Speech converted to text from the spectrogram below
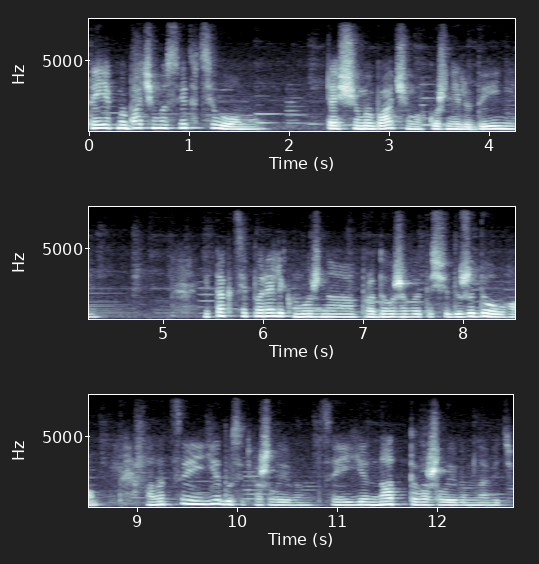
те, як ми бачимо світ в цілому те, що ми бачимо в кожній людині. І так цей перелік можна продовжувати ще дуже довго. Але це і є досить важливим, це і є надто важливим навіть.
